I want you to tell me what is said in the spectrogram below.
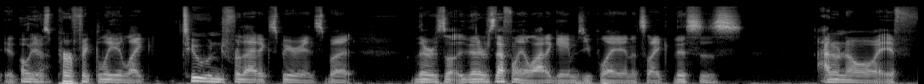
it oh, yeah. is perfectly like tuned for that experience. But there's there's definitely a lot of games you play, and it's like this is I don't know if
